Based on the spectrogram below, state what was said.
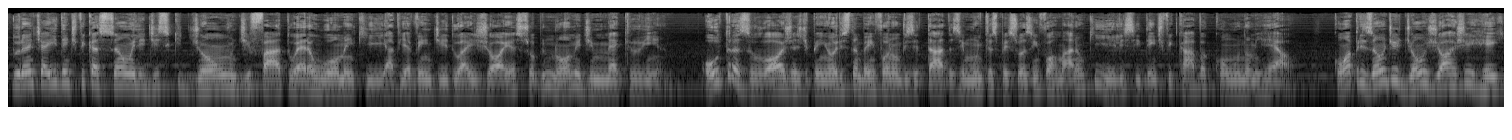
Durante a identificação, ele disse que John de fato era o homem que havia vendido as joias sob o nome de McLean. Outras lojas de penhores também foram visitadas e muitas pessoas informaram que ele se identificava com o nome real. Com a prisão de John George Hay,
